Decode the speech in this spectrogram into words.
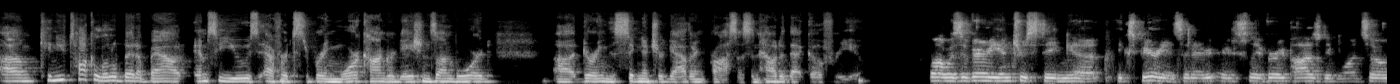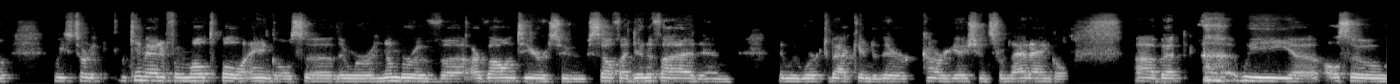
um, can you talk a little bit about MCU's efforts to bring more congregations on board uh, during the signature gathering process, and how did that go for you? Well, it was a very interesting uh, experience and actually a very positive one. So we sort of we came at it from multiple angles. Uh, there were a number of uh, our volunteers who self-identified, and then we worked back into their congregations from that angle. Uh, but we uh, also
